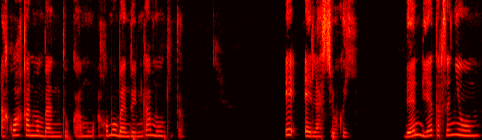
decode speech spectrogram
Aku akan membantu kamu. Aku mau bantuin kamu gitu. Et elle a souri. Dan dia tersenyum.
